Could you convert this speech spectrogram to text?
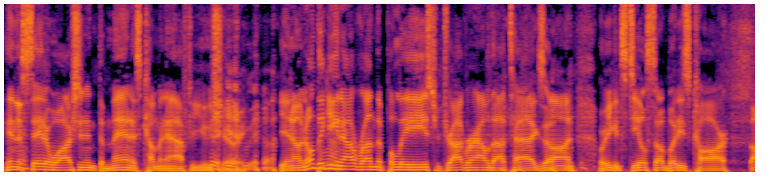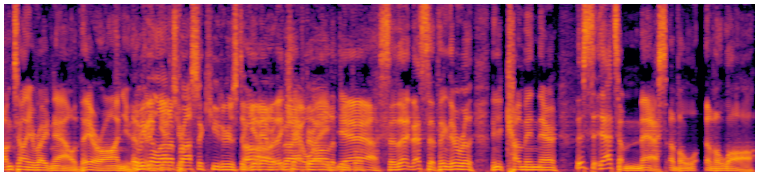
in the state of Washington, the man is coming after you, Shari. You know, don't think you can outrun the police or drive around without tags on, or you can steal somebody's car. I'm telling you right now, they are on you. And we They're got a lot of you. prosecutors to get oh, they can't wait. all the people. Yeah, so that, that's the thing. They're really you come in there. This that's a mess of a of a law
